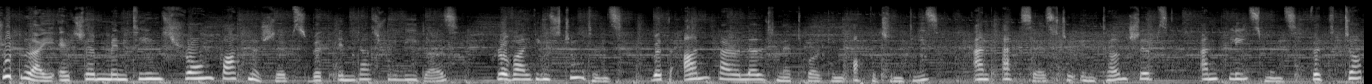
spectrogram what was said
IIIHM maintains strong partnerships with industry leaders, providing students with unparalleled networking opportunities and access to internships and placements with top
